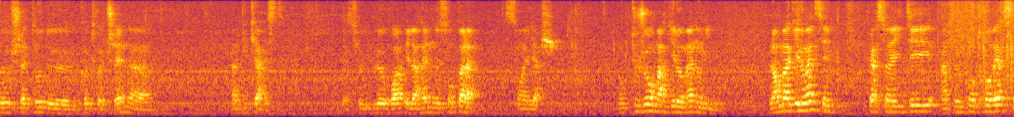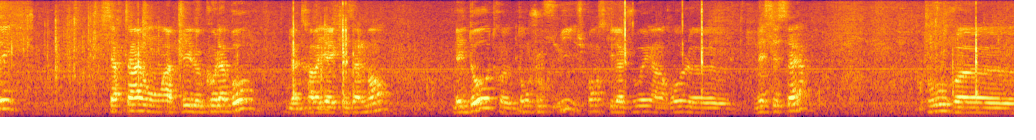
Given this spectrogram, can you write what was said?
au château de Cotrocen à Bucarest le roi et la reine ne sont pas là, ils sont à Yash. Donc toujours Marguiloman au milieu. Alors Marguiloman, c'est une personnalité un peu controversée. Certains l'ont appelé le collabo, il a travaillé avec les Allemands, mais d'autres, dont je suis, je pense qu'il a joué un rôle euh, nécessaire pour, euh,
